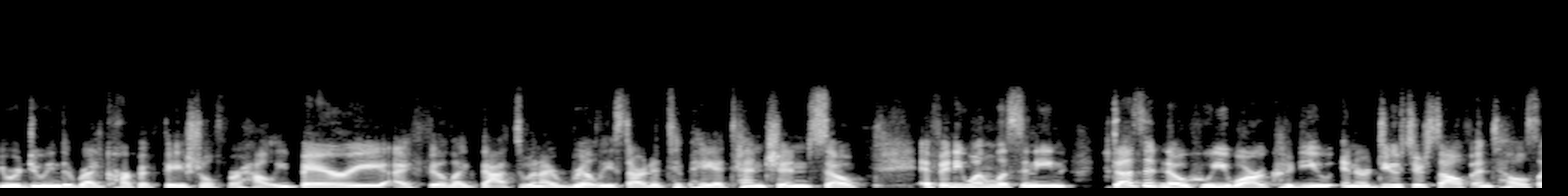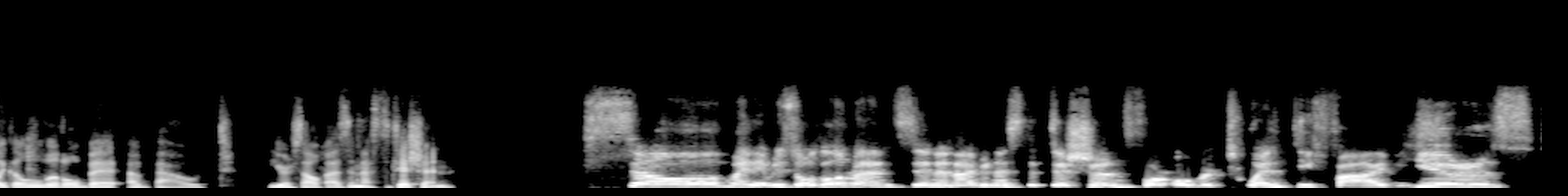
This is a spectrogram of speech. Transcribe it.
you were doing the red carpet facial for Halle Berry, I feel like that's when I really started to pay attention. So if anyone listening doesn't know who you are, could you introduce yourself and tell us like a little bit about yourself as an esthetician? So my name is olga lorencin and i've been an esthetician for over 25 years.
